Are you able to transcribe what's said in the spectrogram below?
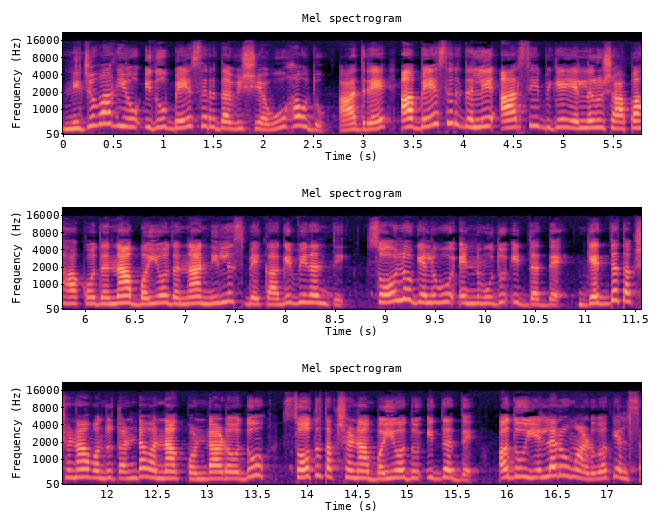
ನಿಜವಾಗಿಯೂ ಇದು ಬೇಸರದ ವಿಷಯವೂ ಹೌದು. ಆದ್ರೆ ಆ ಬೇಸರದಲ್ಲಿ ಆರ್ ಸಿಬಿಗೆ ಎಲ್ಲರೂ ಶಾಪ ಹಾಕೋದನ್ನ, ಬೈಯೋದನ್ನ ನಿಲ್ಲಿಸಬೇಕಾಗಿ ವಿನಂತಿ. ಸೋಲು ಗೆಲುವು ಎನ್ನುವುದು ಇದ್ದದ್ದೇ. ಗೆದ್ದ ತಕ್ಷಣ ಒಂದು ತಂಡವನ್ನ ಕೊಂಡಾಡೋದು, ಸೋತ ತಕ್ಷಣ ಬೈಯೋದು ಇದ್ದದ್ದೇ. ಅದು ಎಲ್ಲರೂ ಮಾಡುವ ಕೆಲಸ.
